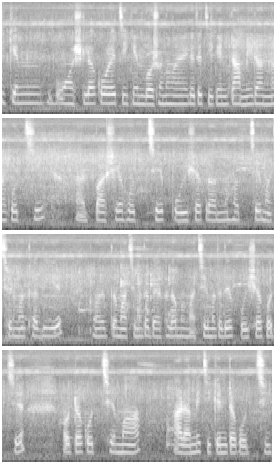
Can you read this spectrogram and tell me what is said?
চিকেন মশলা করে চিকেন বসানো হয়ে গেছে। চিকেনটা আমি রান্না করছি। আর পাশে হচ্ছে পুঁই শাক রান্না হচ্ছে মাছের মাথা দিয়ে। আমাদের তো মাছের মাথা দেখালাম আর মাছের মাথা দিয়ে পুঁই শাক হচ্ছে। ওটা করছে মা, আর আমি চিকেনটা করছি।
